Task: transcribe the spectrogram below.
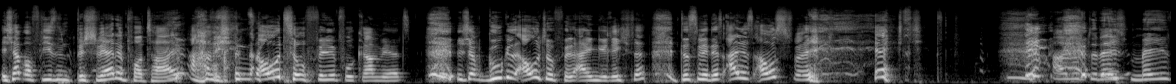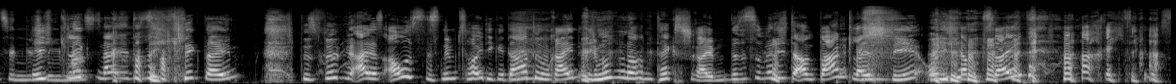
Ich habe auf diesem Beschwerdeportal habe ich ein Autofill-Programm jetzt. Ich habe Google Autofill eingerichtet, dass mir das alles ausfüllt. Also, ob du da echt Mails Ich hingeschrieben klick, nein, das, ich klick dahin. Das füllt mir alles aus. Das nimmt das heutige Datum rein. Ich muss nur noch einen Text schreiben. Das ist so, wenn ich da am Bahngleis stehe und ich habe Zeit, mache ich das.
